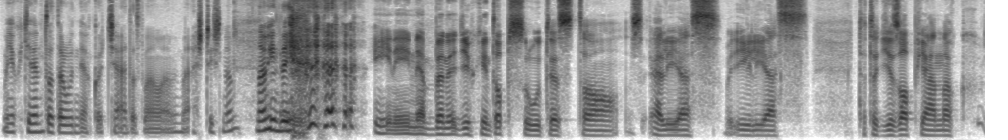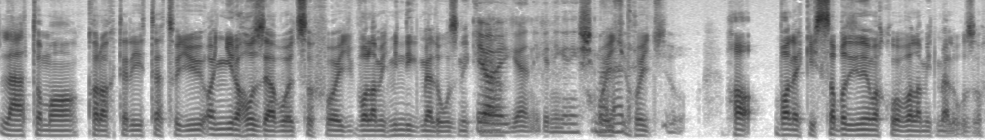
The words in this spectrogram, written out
Mondjuk, hogyha nem tudott aludni, akkor csináltott volna valami mást is, nem? Na mindegy. Én, én ebben egyébként abszolút ezt az Elias, vagy Elias, tehát hogy az apjának látom a karakterét, tehát hogy ő annyira hozzá volt szokva, hogy valamit mindig melózni kell. ja, igen, igen, igen, és hogy, lehet. hogy ha van egy kis szabadidőm, akkor valamit melózok.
